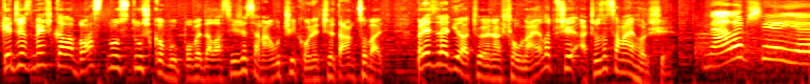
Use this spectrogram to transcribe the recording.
Keďže zmeškala vlastnú stúškovú, povedala si, že sa naučí konečne tancovať. Prezradila, čo je na show najlepšie a čo zasa najhoršie. Najlepšie je,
